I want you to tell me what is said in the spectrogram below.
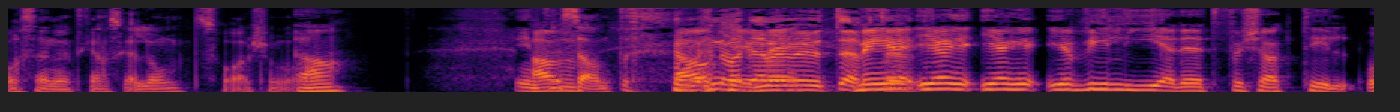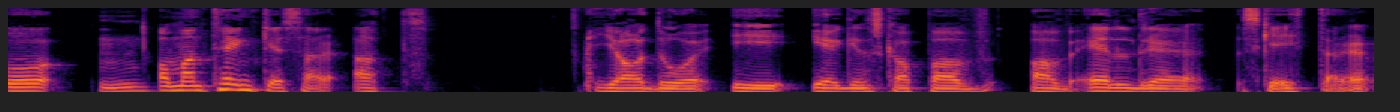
Och sen ett ganska långt svar som var Ja. Intressant. Ja, men okej, det jag men jag, jag, jag, jag vill ge det ett försök till. Och Mm. om man tänker så här att jag då i egenskap av, av äldre skatare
